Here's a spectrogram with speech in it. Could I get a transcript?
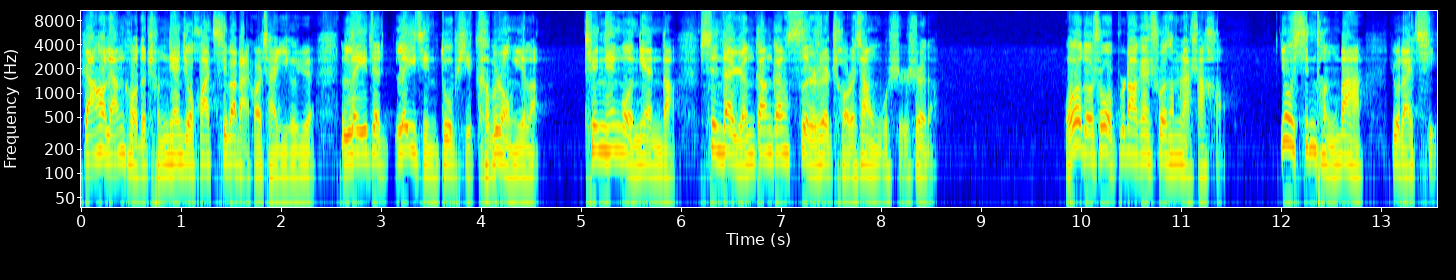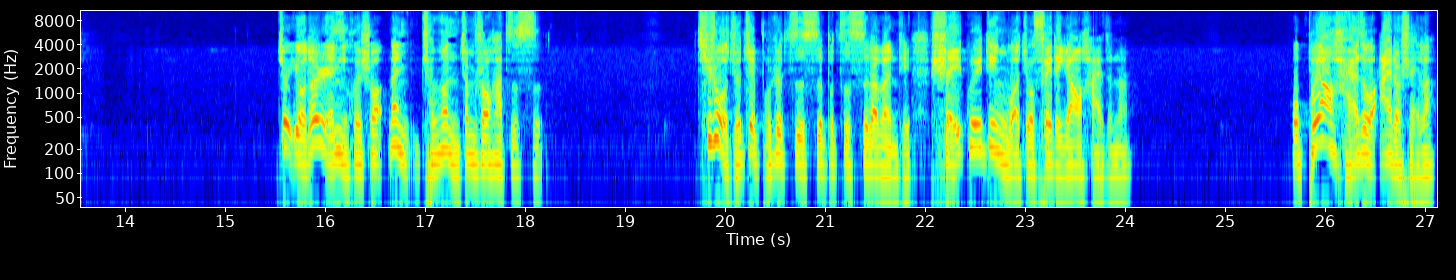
然后两口子成天就花七八百块钱一个月，勒着勒紧肚皮可不容易了，天天给我念叨。现在人刚刚四十岁，瞅着像五十似的。我有的时候我不知道该说他们俩啥好，又心疼吧，又来气。就有的人你会说，那你陈峰你这么说话自私。其实我觉得这不是自私不自私的问题，谁规定我就非得要孩子呢？我不要孩子，我碍着谁了？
